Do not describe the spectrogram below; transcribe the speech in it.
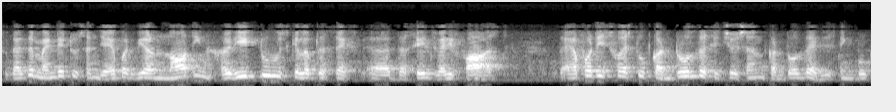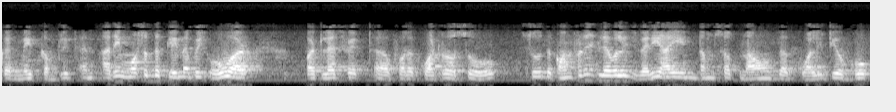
So that's the mandate to Sanjay, but we are not in hurry to scale up the, sex, the sales very fast. The effort is first to control the situation, control the existing book and make complete. And I think most of the cleanup is over, but let's wait for a quarter or so. So the confidence level is very high in terms of now the quality of book,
